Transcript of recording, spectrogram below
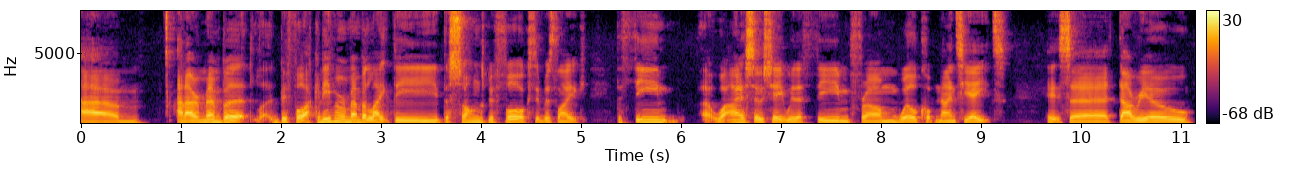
um, and I remember before, I can even remember like the the songs before because it was like the theme. Uh, what I associate with a theme from World Cup '98. It's a Dario.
